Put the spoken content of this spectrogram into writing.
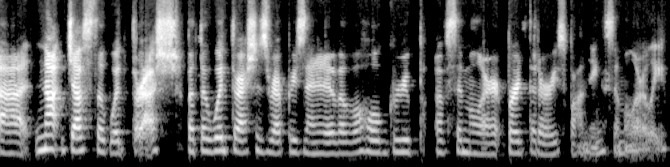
uh, not just the wood thrush, but the wood thrush is representative of a whole group of similar birds that are responding similarly.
